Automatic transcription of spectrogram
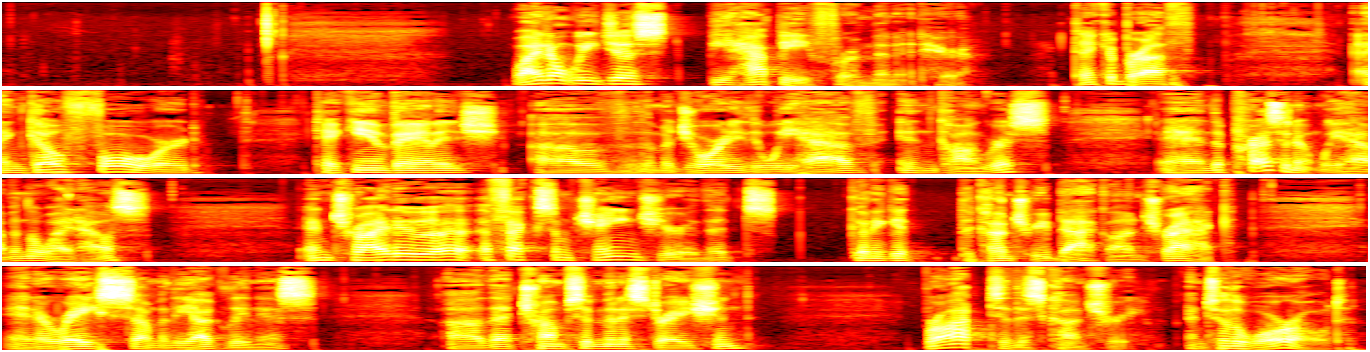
Why don't we just be happy for a minute here? Take a breath and go forward, taking advantage of the majority that we have in Congress and the president we have in the White House, and try to uh, affect some change here that's going to get the country back on track and erase some of the ugliness uh, that Trump's administration brought to this country and to the world.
